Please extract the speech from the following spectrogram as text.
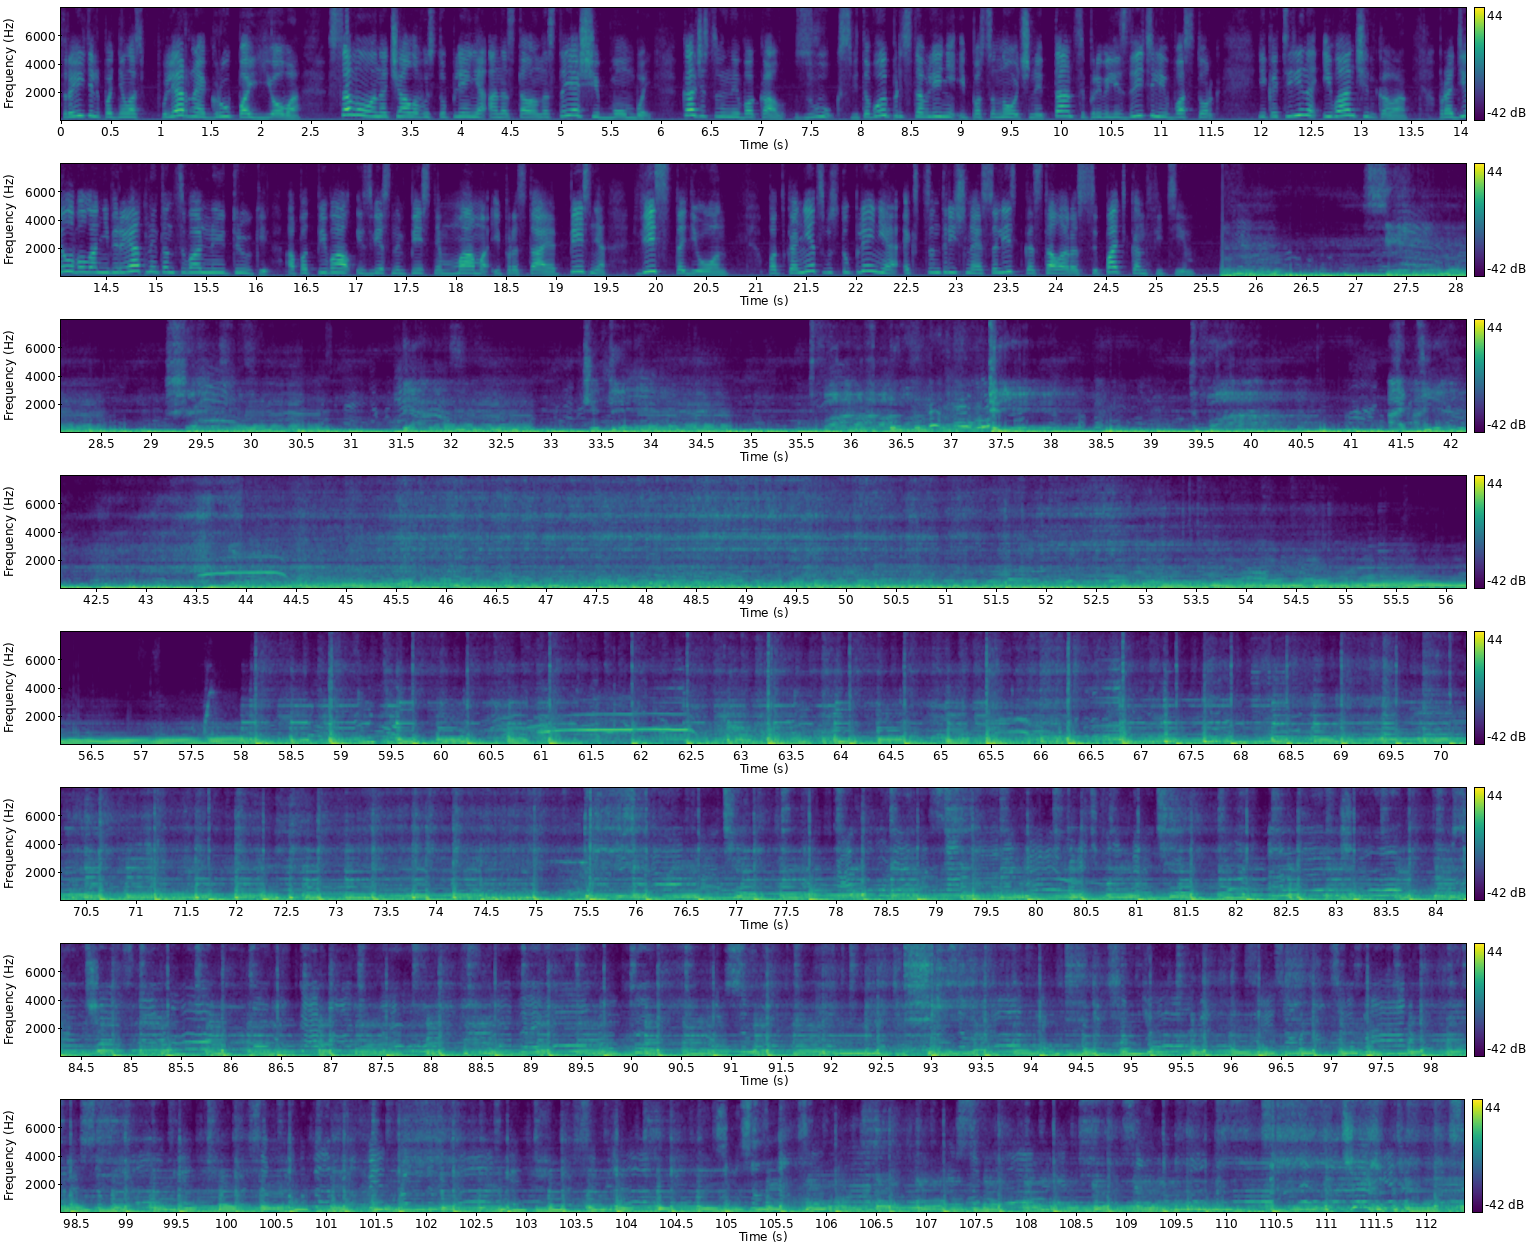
«Строитель» поднялась популярная группа «Йова». С самого начала выступления она стала настоящей бомбой. Качественный вокал, звук, световое представление и постановочные танцы привели зрителей в восторг. Екатерина Иванченкова проделывала невероятные танцевальные трюки, а подпевал известным песням «Мама» и «Простая песня» весь стадион. Под конец выступления эксцентричная солистка стала рассыпать конфетти. семь, шесть, пять, четыре, два, три, два, один. to you.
